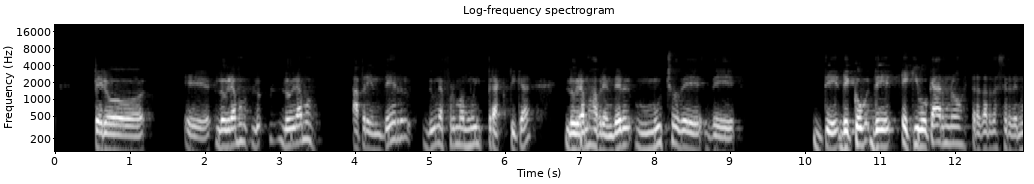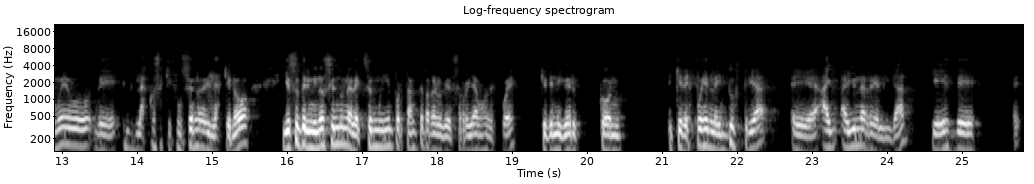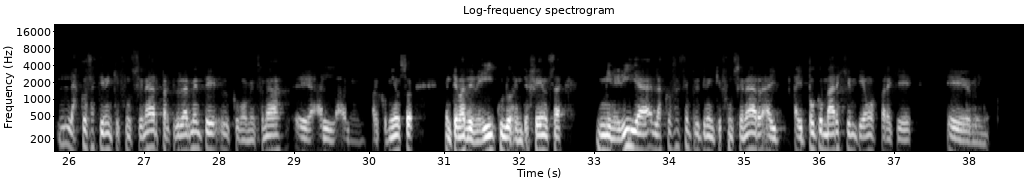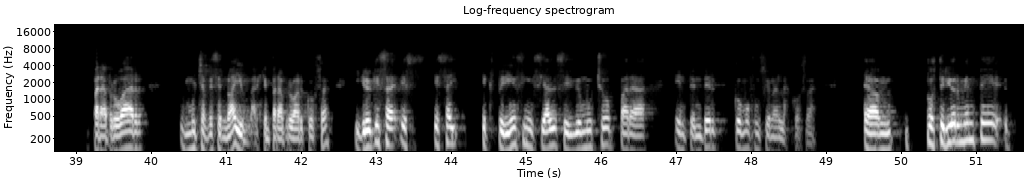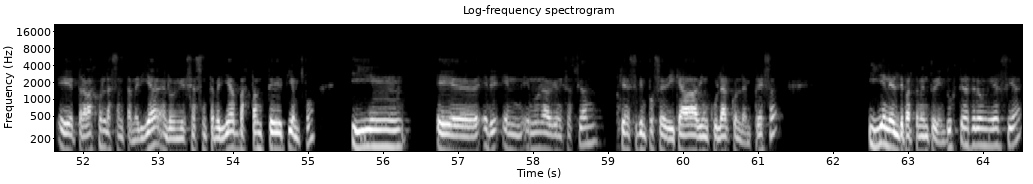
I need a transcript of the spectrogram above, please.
pero eh, logramos, logramos aprender de una forma muy práctica, logramos aprender mucho de, de, de, equivocarnos, tratar de hacer de nuevo, de las cosas que funcionan y las que no, y eso terminó siendo una lección muy importante para lo que desarrollamos después, que tiene que ver con que después en la industria eh, hay, una realidad que es de eh, las cosas tienen que funcionar, particularmente, eh, como mencionabas al, comienzo, en temas de vehículos, en defensa, minería, las cosas siempre tienen que funcionar, hay, hay poco margen, digamos, para que, para probar, muchas veces no hay un margen para probar cosas, y creo que esa, es, esa experiencia inicial sirvió mucho para entender cómo funcionan las cosas. posteriormente, eh, trabajo en la Santa María, en la Universidad de Santa María, bastante tiempo, y eh, en, en, una organización que en ese tiempo se dedicaba a vincular con la empresa, y en el Departamento de Industrias de la universidad,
